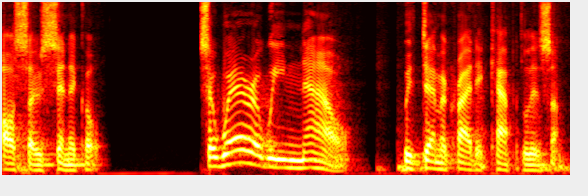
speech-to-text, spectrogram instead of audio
are so cynical. So, where are we now with democratic capitalism?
